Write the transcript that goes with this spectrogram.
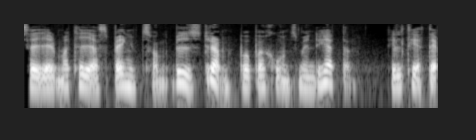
säger Mattias Bengtsson Byström på Pensionsmyndigheten till TT.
